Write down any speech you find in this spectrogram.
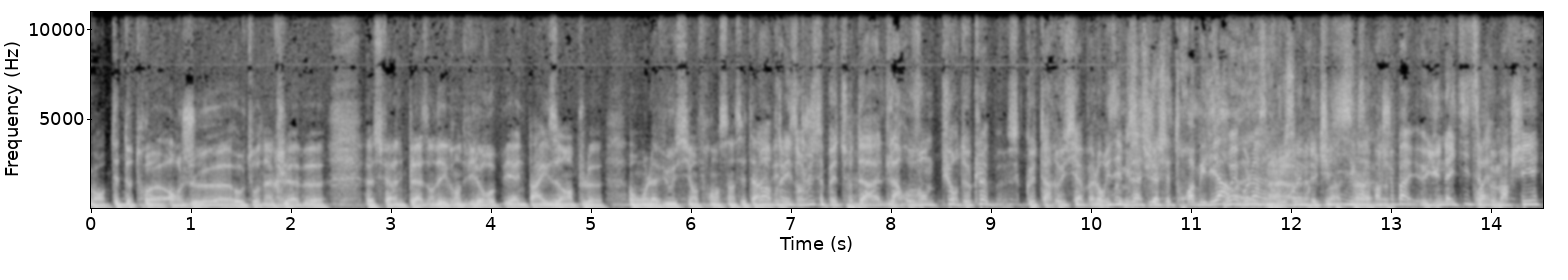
Bon, peut-être d'autres euh, enjeux euh, autour d'un club, euh, se faire une place dans des grandes villes européennes, par exemple. On l'a vu aussi en France, hein, c'est Non, arrivé. après, les enjeux, ça peut être sur de la, de la revente pure de club, ce que tu as réussi à valoriser. Mais Mais là, si tu l'achètes 3 milliards. Ouais, voilà. Le problème de Chelsea, c'est que ça marche pas. United, ça Ouais. peut marcher.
